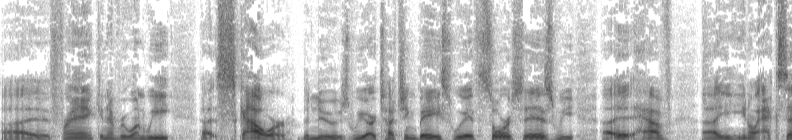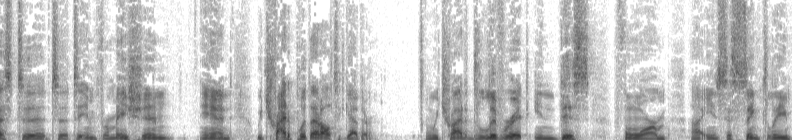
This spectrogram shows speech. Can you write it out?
uh, Frank and everyone, we uh, scour the news. We are touching base with sources. We uh, have uh, you know access to, to, to information, and we try to put that all together, and we try to deliver it in this form uh, in succinctly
